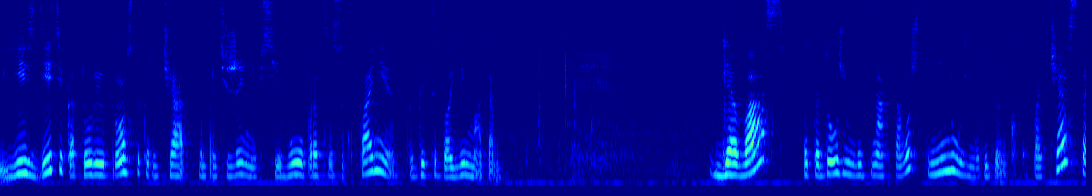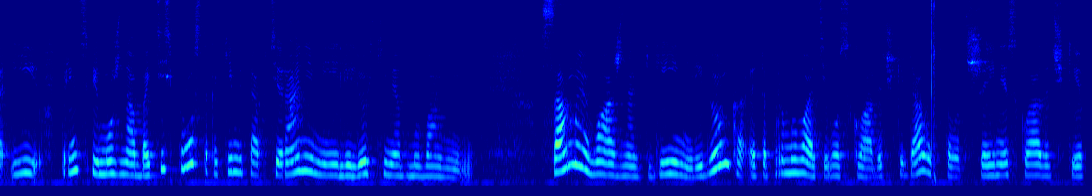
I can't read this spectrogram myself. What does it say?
есть дети, которые просто кричат на протяжении всего процесса купания, как говорится, благим матом. Для вас это должен быть знак того, что не нужно ребенка купать часто, и, в принципе, можно обойтись просто какими-то обтираниями или легкими обмываниями. Самое важное в гигиене ребенка – это промывать его складочки, да, вот это вот шейные складочки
